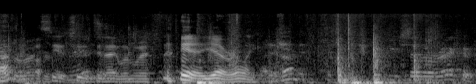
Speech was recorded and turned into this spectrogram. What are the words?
I'll see you Tuesday night when we're. Yeah, yeah, really. You set a record.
